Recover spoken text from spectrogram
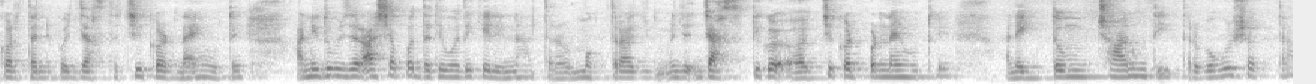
करताना पण जास्त चिकट नाही होते. आणि तुम्ही जर अशा पद्धतीमध्ये केली ना तर मग तर म्हणजे जास्त तिकट चिकट पण नाही होते आणि एकदम छान होती. तर बघू शकता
